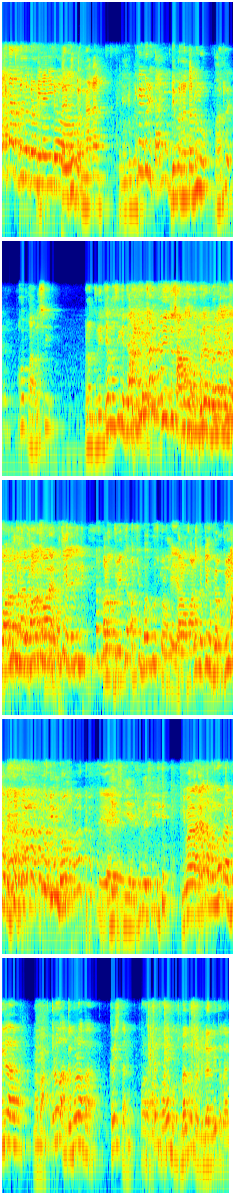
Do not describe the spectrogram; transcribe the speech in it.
kita harus denger dong dia nyanyi dong. tadi gue pernah kan. Temen gue bilang, Kan gue ditanya. dia pernah tadi dulu, Pak Andre, kok fals sih? Pernah gereja nggak sih kata dia gitu? itu sama sama Bener, bener, bener. Suara lu Kenapa juga falas gitu? soalnya. Pasti kata dia gitu. Kalau gereja harusnya bagus, kalau Iya. kalau fals berarti nggak berlaku gereja. gue diem dong. Iya, Iya iya. sih, iya juga sih. Gimana Karena temen gue pernah bilang, Apa? lu agama lu apa? Kristen. Orang Kristen suaranya bagus-bagus loh dibilang gitu kan.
